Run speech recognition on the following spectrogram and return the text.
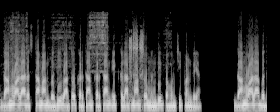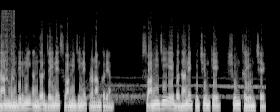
ગામવાળા રસ્તામાં બધી વાતો કરતાં કરતાં એક કલાકમાં તો મંદિર પહોંચી પણ ગયા. ગામવાળા બધા મંદિરની અંદર જઈને સ્વામીજીને પ્રણામ કર્યા. સ્વામીજી એ બધાને પૂછ્યું કે, શું થયું છે?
